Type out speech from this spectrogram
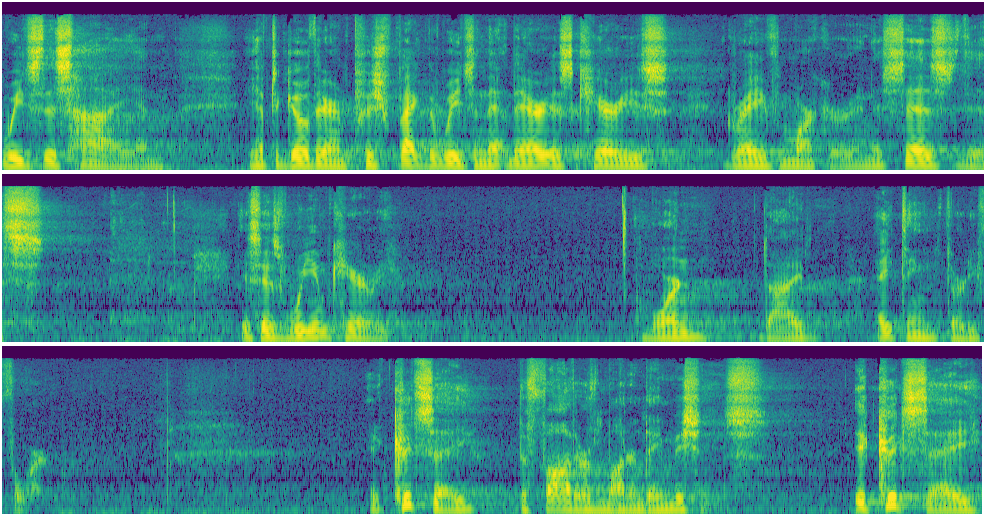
weeds this high, and you have to go there and push back the weeds, and there is Carey's grave marker, and it says this. It says William Carey, born, died 1834. It could say the father of modern day missions. It could say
